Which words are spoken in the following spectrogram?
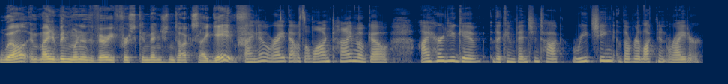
Well, it might have been one of the very first convention talks I gave. I know, right? That was a long time ago. I heard you give the convention talk, Reaching the Reluctant Writer.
